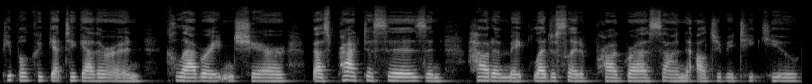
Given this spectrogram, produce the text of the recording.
people could get together and collaborate and share best practices and how to make legislative progress on LGBTQ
